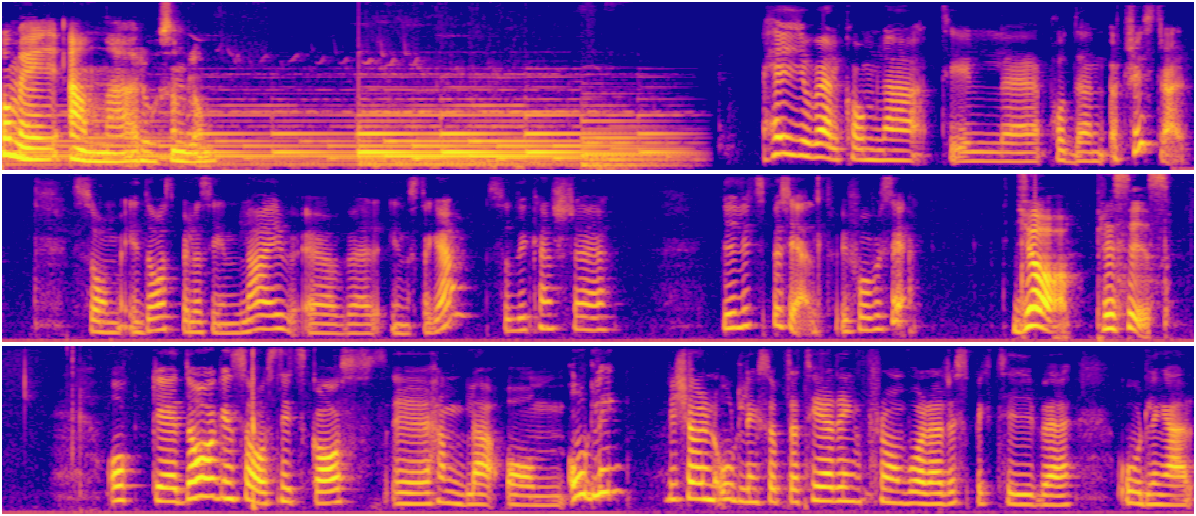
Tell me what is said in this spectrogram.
Och mig, Anna Rosenblom. Hej och välkomna till eh, podden Örtsystrar. Som idag spelas in live över Instagram. Så det kanske blir lite speciellt. Vi får väl se. Ja, precis. Och eh, dagens avsnitt ska eh, handla om odling. Vi kör en odlingsuppdatering från våra respektive odlingar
